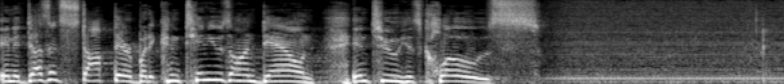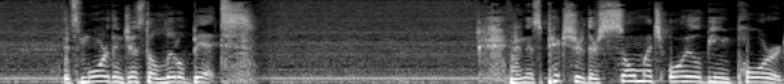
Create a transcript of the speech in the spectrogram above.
And it doesn't stop there, but it continues on down into his clothes. It's more than just a little bit. And in this picture, there's so much oil being poured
